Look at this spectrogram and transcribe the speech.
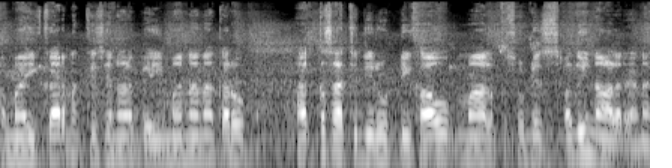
ਕਮਾਈ ਕਰਨ, ਕਿਸੇ ਨਾਲ ਬੇਈਮਾਨਾ ਨਾ ਕਰੋ। ਹੱਕ ਸੱਚ ਦੀ ਰੋਟੀ ਖਾਓ, ਮਾਲਕ ਤੁਹਾਡੇ ਸਦਾ ਹੀ ਨਾਲ ਰਹਿਣਾ।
